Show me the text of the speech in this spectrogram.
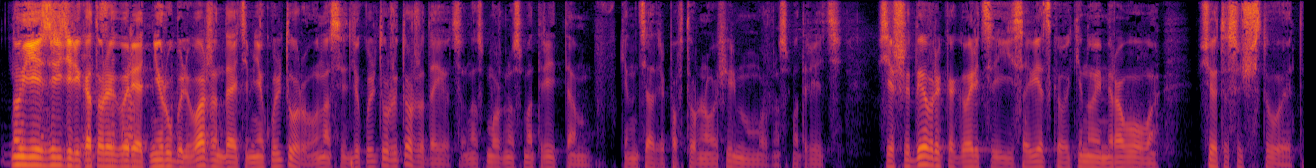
Ну, есть зрители, которые собрал. говорят, не рубль важен, дайте мне культуру. У нас и для культуры тоже дается. У нас можно смотреть там в кинотеатре повторного фильма, можно смотреть все шедевры, как говорится, и советского кино, и мирового. Все это существует.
